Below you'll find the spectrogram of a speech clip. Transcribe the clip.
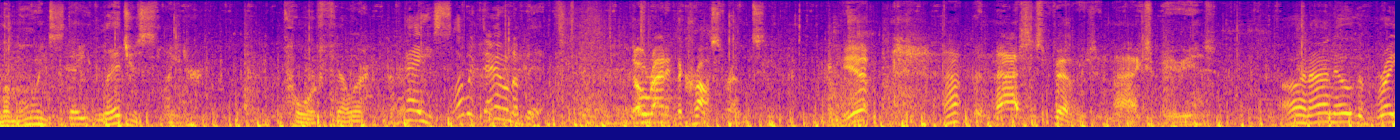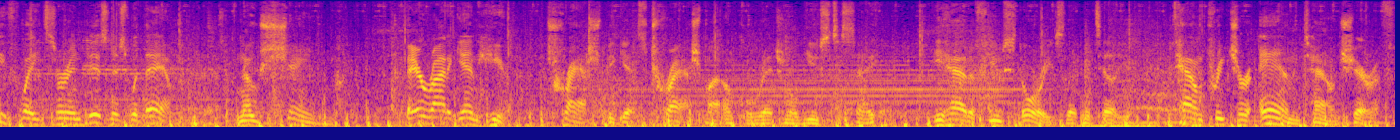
Lemoyne State Legislator. Poor feller. Hey, slow it down a bit. Go right at the crossroads. Yep. Not the nicest fellas in my experience. Oh, and I know the Braithwaites are in business with them. No shame. They're right again here. Trash begets trash, my Uncle Reginald used to say. He had a few stories, let me tell you. Town preacher and town sheriff.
